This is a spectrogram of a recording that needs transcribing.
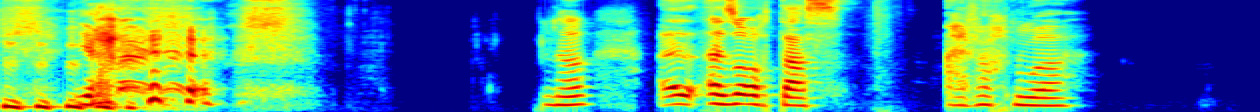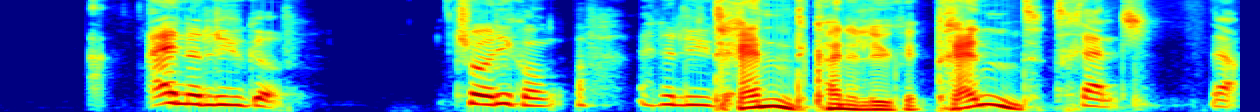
Ja. ne? Al- Also auch das. Einfach nur eine Lüge. Entschuldigung, aber eine Lüge. Trend, keine Lüge. Trend. Trend. Ja.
